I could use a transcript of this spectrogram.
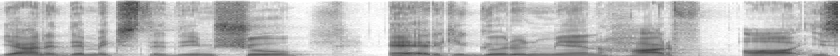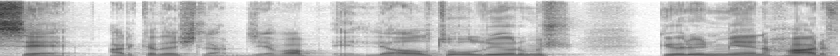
Yani demek istediğim şu. Eğer ki görünmeyen harf A ise arkadaşlar cevap 56 oluyormuş. Görünmeyen harf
